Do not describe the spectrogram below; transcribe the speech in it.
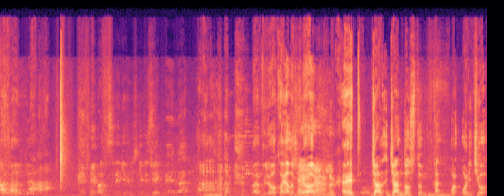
Ev hapsine girmiş gibi. Çekmeyin lan. Böyle vlog koyalım vlog. vlog. Evet can can dostum. Ka- o- 12 o-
